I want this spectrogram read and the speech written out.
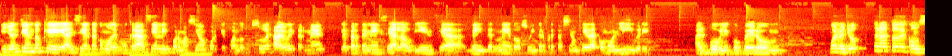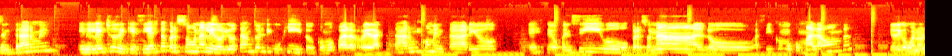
y yo entiendo que hay cierta como democracia en la información porque cuando tú subes algo a internet le pertenece a la audiencia de internet o su interpretación queda como libre al público, pero bueno, yo trato de concentrarme en el hecho de que si a esta persona le dolió tanto el dibujito como para redactar un comentario este, ofensivo o personal o así como con mala onda, yo digo, bueno,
